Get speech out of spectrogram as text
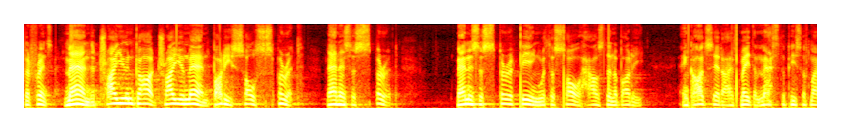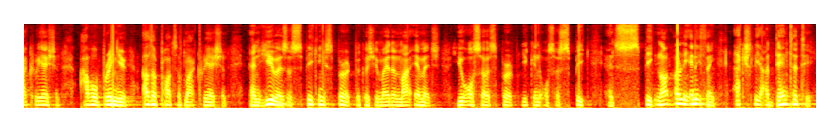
But, friends, man, the triune God, triune man, body, soul, spirit. Man is a spirit. Man is a spirit being with a soul housed in a body. And God said, I've made the masterpiece of my creation. I will bring you other parts of my creation. And you, as a speaking spirit, because you're made in my image, you also a spirit. You can also speak and speak not only anything, actually identity.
